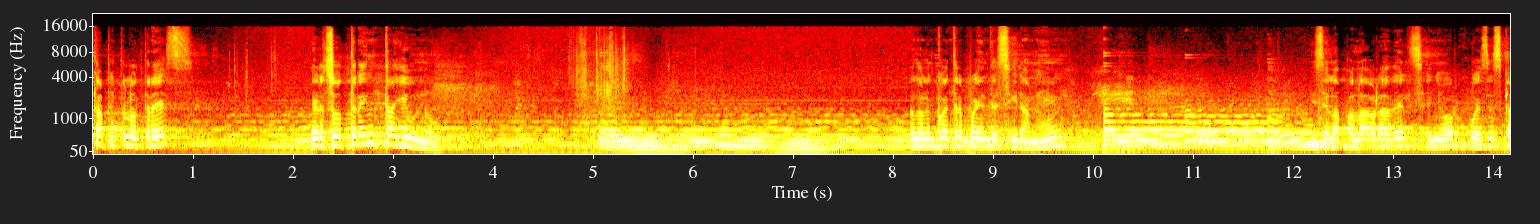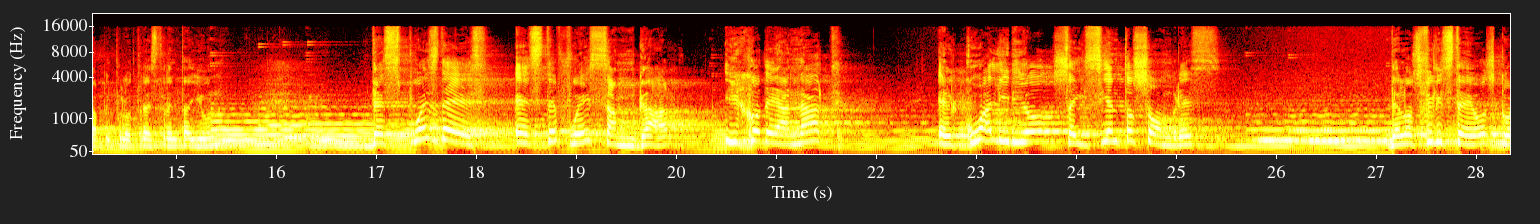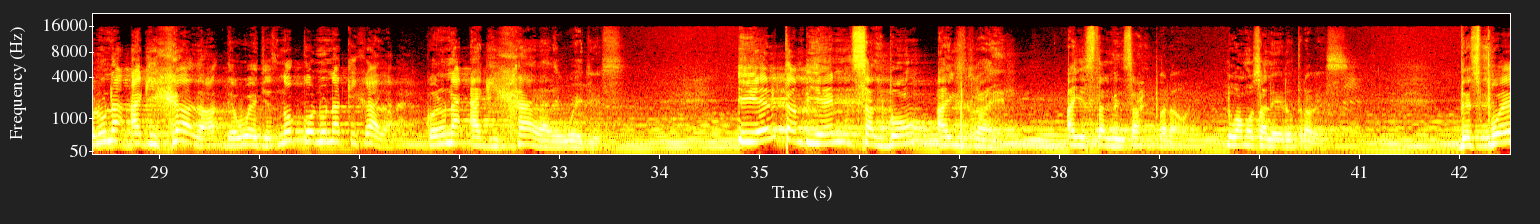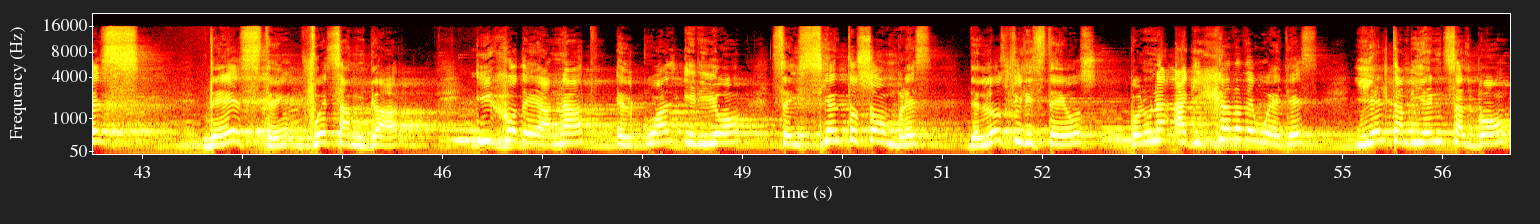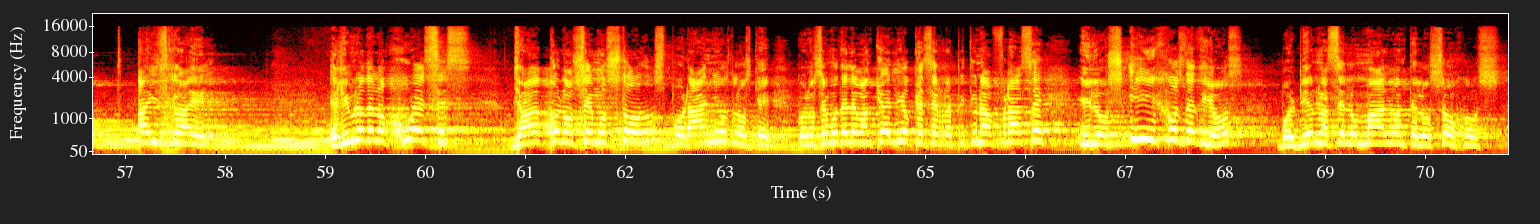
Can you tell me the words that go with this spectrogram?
Capítulo 3, verso 31. Cuando lo encuentre pueden decir amén. Dice la palabra del Señor, jueces capítulo 3, 31. Después de este fue Samgar, hijo de Anat, el cual hirió 600 hombres de los filisteos con una aguijada de bueyes, no con una quijada, con una aguijada de bueyes. Y él también salvó a Israel. Ahí está el mensaje para hoy. Lo vamos a leer otra vez. Después de este fue Samgar, hijo de Anat, el cual hirió 600 hombres de los filisteos con una aguijada de bueyes y él también salvó a Israel. El libro de los jueces ya conocemos todos por años los que conocemos del Evangelio que se repite una frase y los hijos de Dios volvieron a hacer lo malo ante los ojos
